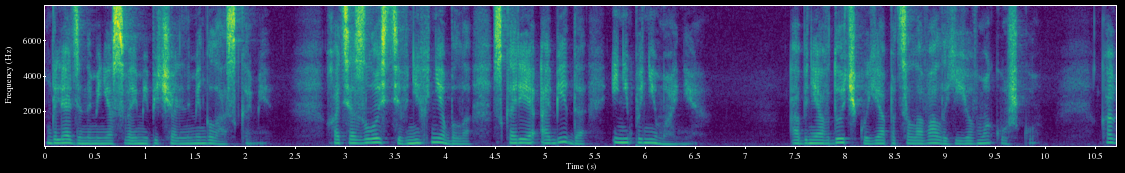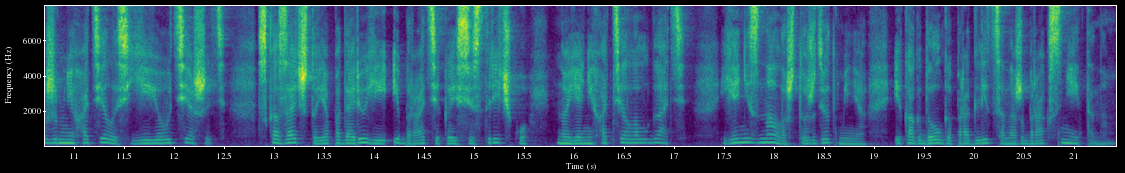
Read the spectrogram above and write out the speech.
глядя на меня своими печальными глазками. Хотя злости в них не было, скорее обида и непонимание. Обняв дочку, я поцеловала ее в макушку. Как же мне хотелось ее утешить, сказать, что я подарю ей и братика, и сестричку, но я не хотела лгать. Я не знала, что ждет меня и как долго продлится наш брак с Нейтаном.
